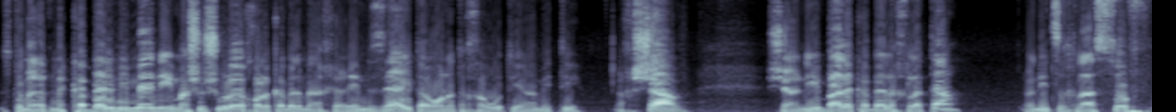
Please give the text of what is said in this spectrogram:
זאת אומרת, מקבל ממני משהו שהוא לא יכול לקבל מאחרים. זה היתרון התחרותי האמיתי. עכשיו, כשאני בא לקבל החלטה, אני צריך לאסוף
